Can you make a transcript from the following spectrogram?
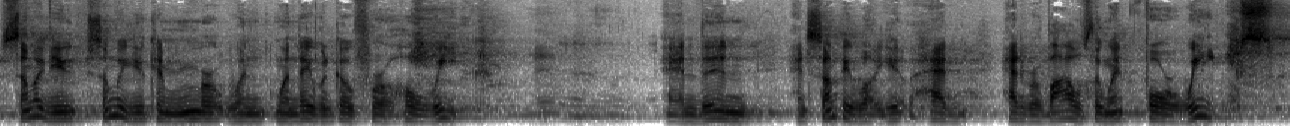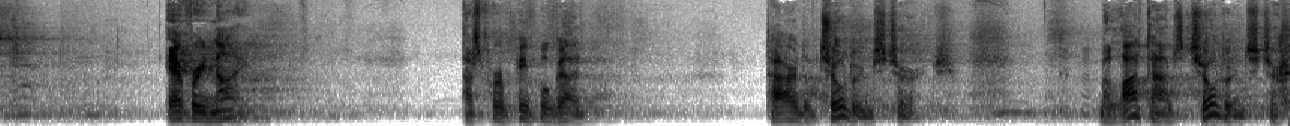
Some of you, some of you can remember when, when they would go for a whole week. And then, and some people had, had revivals that went for weeks, every night. That's where people got tired of children's church. But a lot of times, children's church,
